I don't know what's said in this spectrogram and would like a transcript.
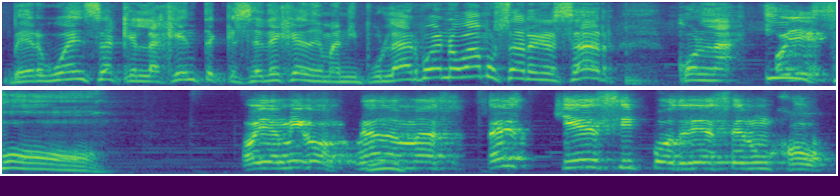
Vergüenza que la gente que se deje de manipular. Bueno, vamos a regresar con la Oye. info. Oye, amigo, Mm. nada más. ¿Sabes quién sí podría ser un hub?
